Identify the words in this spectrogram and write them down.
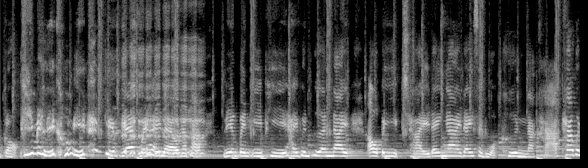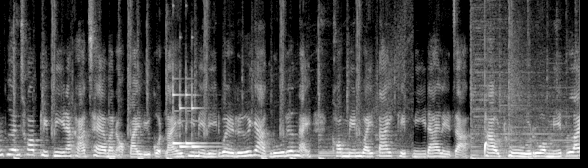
ำกรอบพี่เมลีก็มีคลิปแยกไว้ให้แล้วนะคะเรียงเป็น EP ให้เพื่อนๆได้เอาไปหยิบใช้ได้ง่ายได้สะดวกขึ้นนะคะ ถ้าเพื่อนๆชอบคลิปนี้นะคะ แชร์มันออกไปหรือกดไลค์ให้พี่เมลีด้วย หรืออยากรู้เรื่องไหน คอมเมนต์ไว้ใต้คลิปนี้ได้เลยจ้ะ How to รวมมิตรไล่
